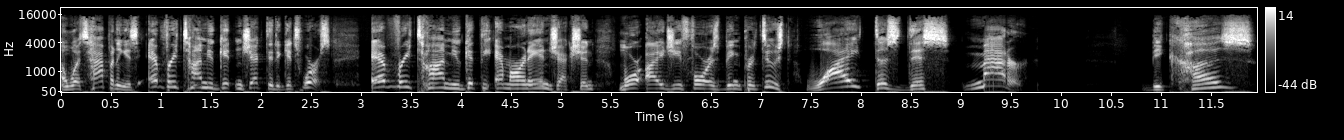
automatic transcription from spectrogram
And what's happening is every time you get injected, it gets worse. Every time you get the mRNA injection, more IG4 is being produced. Why does this matter? Because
